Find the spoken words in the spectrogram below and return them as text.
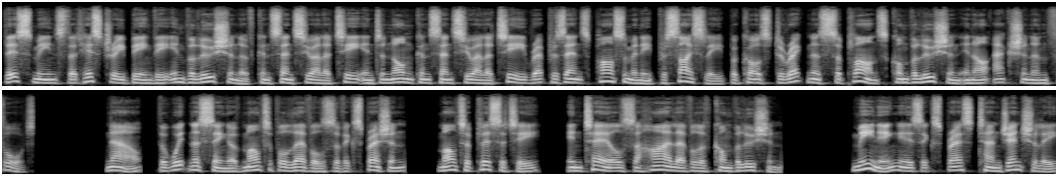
This means that history being the involution of consensuality into non-consensuality represents parsimony precisely because directness supplants convolution in our action and thought. Now, the witnessing of multiple levels of expression, multiplicity, entails a higher level of convolution. Meaning is expressed tangentially,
